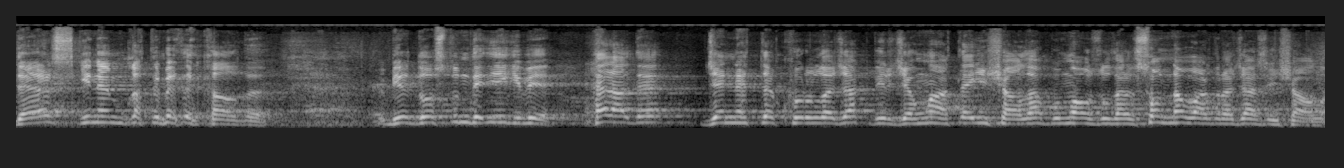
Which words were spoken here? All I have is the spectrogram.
Ders yine mukaddimede kaldı. Bir dostum dediği gibi herhalde cennette kurulacak bir cemaatle inşallah bu mavzuları sonuna vardıracağız inşallah.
